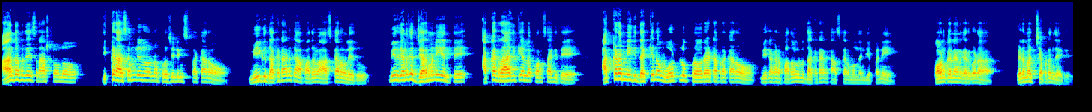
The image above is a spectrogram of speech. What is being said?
ఆంధ్రప్రదేశ్ రాష్ట్రంలో ఇక్కడ అసెంబ్లీలో ఉన్న ప్రొసీడింగ్స్ ప్రకారం మీకు దక్కడానికి ఆ పదవి ఆస్కారం లేదు. మీరు కనుక జర్మనీ వెళ్తే అక్కడ రాజకీయాల్లో కొనసాగితే అక్కడ మీకు దక్కిన ఓట్లు ప్రోరేటా ప్రకారం మీకు అక్కడ పదవులు దక్కడానికి ఆస్కారం ఉందని చెప్పని పవన్ కళ్యాణ్ గారు కూడా విడమర్చి చెప్పడం జరిగింది.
